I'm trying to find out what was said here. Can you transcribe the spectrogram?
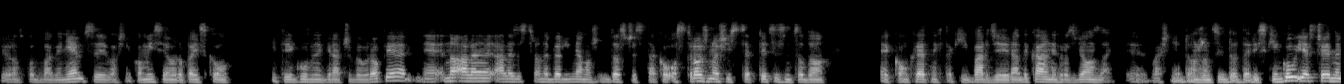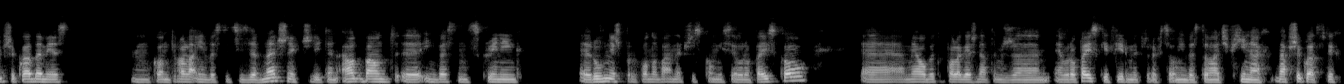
biorąc pod uwagę Niemcy, właśnie Komisję Europejską i tych głównych graczy w Europie, no ale, ale ze strony Berlina możemy dostrzec taką ostrożność i sceptycyzm co do konkretnych, takich bardziej radykalnych rozwiązań, właśnie dążących do deriskingu. Jeszcze jednym przykładem jest mm, kontrola inwestycji zewnętrznych, czyli ten outbound investment screening, również proponowany przez Komisję Europejską. E, Miałoby to polegać na tym, że europejskie firmy, które chcą inwestować w Chinach, na przykład w tych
